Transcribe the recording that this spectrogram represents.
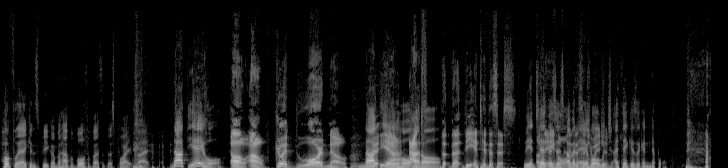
hopefully, I can speak on behalf of both of us at this point, but not the a hole, Oh, oh, good lord, no. not the yeah, a hole abs- at all. The, the, the antithesis. The the antithesis a-hole of an a hole, which. I think is like a nipple.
